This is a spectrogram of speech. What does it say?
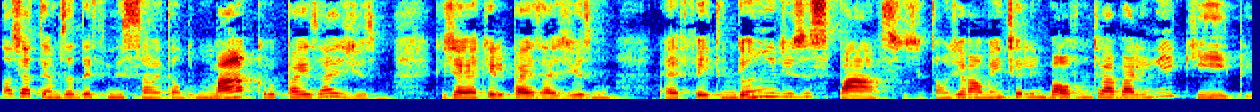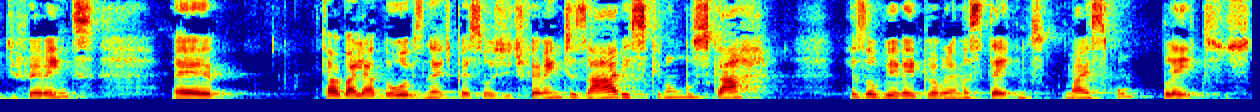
nós já temos a definição então do macropaisagismo, que já é aquele paisagismo é, feito em grandes espaços. Então, geralmente ele envolve um trabalho em equipe, diferentes é, trabalhadores, né, de pessoas de diferentes áreas que vão buscar resolver aí problemas técnicos mais complexos.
